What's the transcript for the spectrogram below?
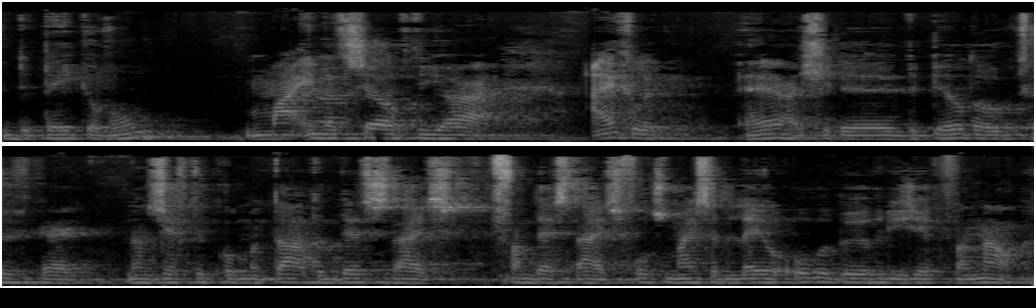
de beker won. Maar in datzelfde jaar, eigenlijk, hè, als je de, de beelden ook terugkijkt, dan zegt de commentator destijds, van destijds, volgens mij is dat Leo Oldenburger, die zegt van nou,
